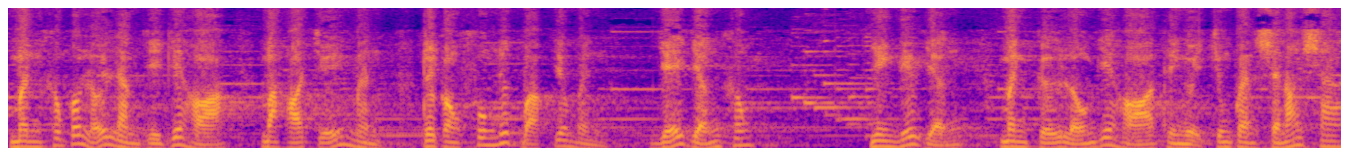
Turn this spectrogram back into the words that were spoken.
Mình không có lỗi lầm gì với họ mà họ chửi mình rồi còn phun nước bọt vô mình, dễ giận không? Nhưng nếu giận, mình cự lộn với họ thì người chung quanh sẽ nói sao?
